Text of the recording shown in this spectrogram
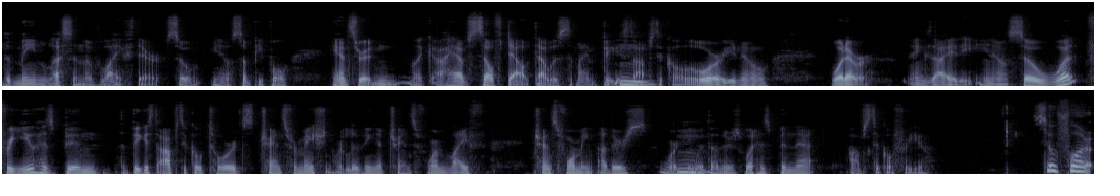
the main lesson of life there? So you know, some people answer it and like, I have self doubt. That was my biggest mm. obstacle, or you know, whatever anxiety you know so what for you has been the biggest obstacle towards transformation or living a transformed life transforming others working with others what has been that obstacle for you So for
